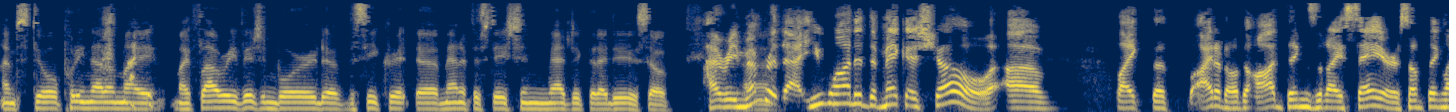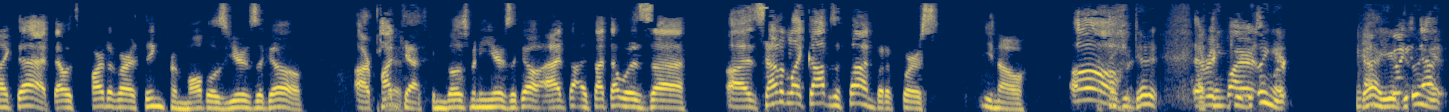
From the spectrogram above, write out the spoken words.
I'm still putting that on my, my flowery vision board of the secret uh, manifestation magic that I do. So I remember uh, that you wanted to make a show of like the, I don't know, the odd things that I say or something like that. That was part of our thing from all those years ago. Our podcast yes. from those many years ago. I, th- I thought that was, uh, uh, it sounded like gobs of fun, but of course, you know, Oh, I think you did it. It I requires doing it. Yeah, I'm you're doing, doing it.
